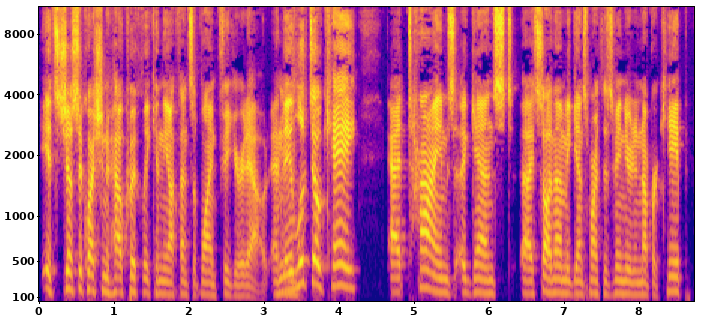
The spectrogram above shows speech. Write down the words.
It's just a question of how quickly can the offensive line figure it out, and mm. they looked okay at times against. I saw them against Martha's Vineyard and Upper Cape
